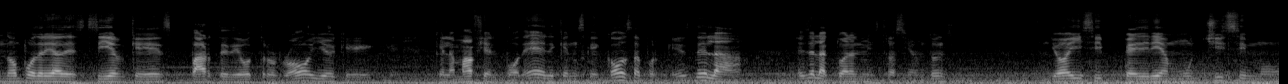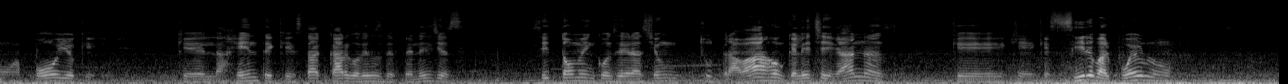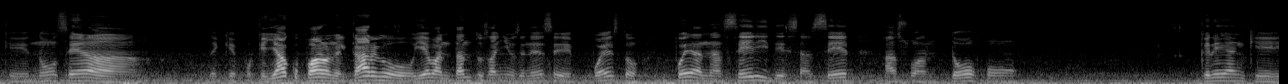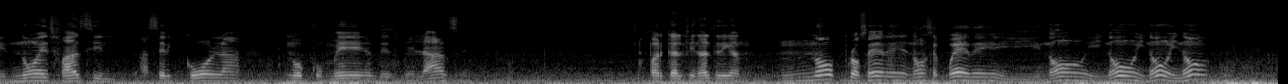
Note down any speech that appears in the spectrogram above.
no podría decir que es parte de otro rollo, que, que, la mafia el poder, que no sé qué cosa, porque es de la es de la actual administración. Entonces, yo ahí sí pediría muchísimo apoyo que que la gente que está a cargo de esas dependencias sí tome en consideración su trabajo, que le eche ganas, que, sirva al pueblo, que no sea de que porque ya ocuparon el cargo o llevan tantos años en ese puesto, puedan hacer y deshacer a su antojo. Crean que no es fácil hacer cola, no comer, desvelarse para que al final te digan, no procede, no se puede, y no, y no, y no, y no.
